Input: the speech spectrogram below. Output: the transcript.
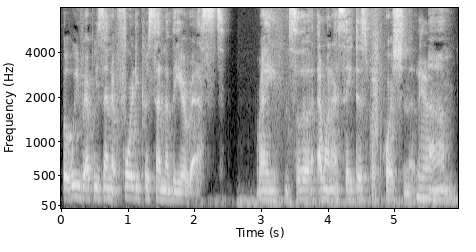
but we represented 40% of the arrest right? So when I say disproportionate, Yeah. um,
